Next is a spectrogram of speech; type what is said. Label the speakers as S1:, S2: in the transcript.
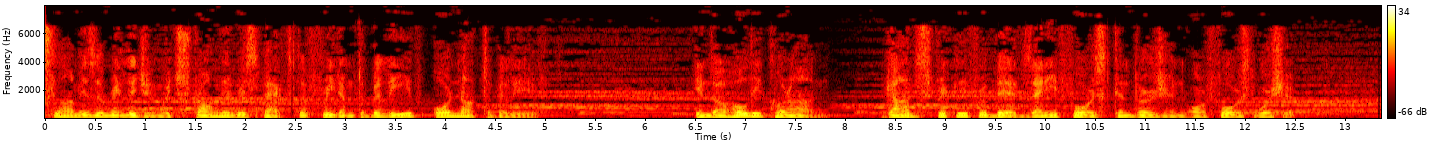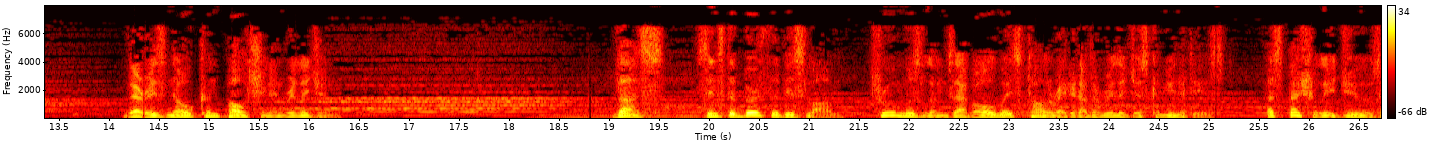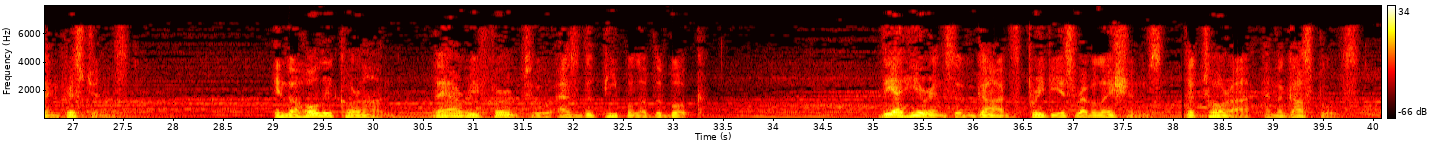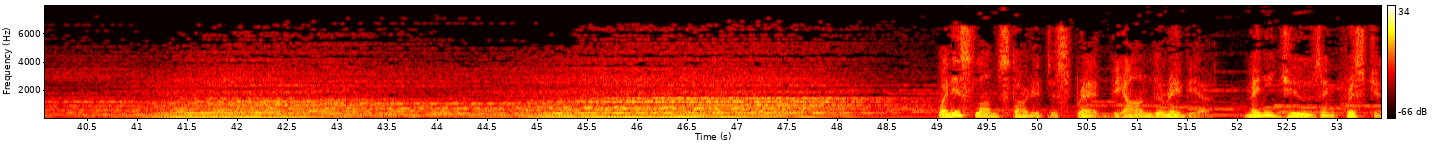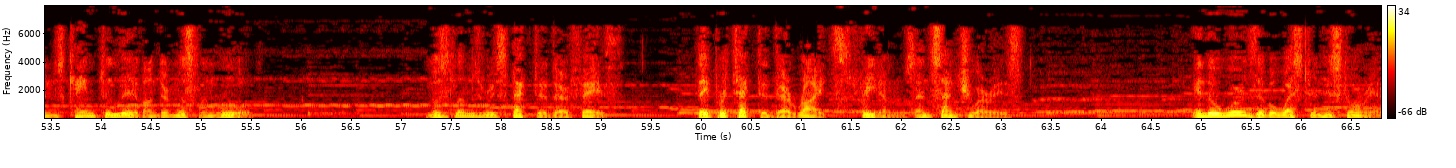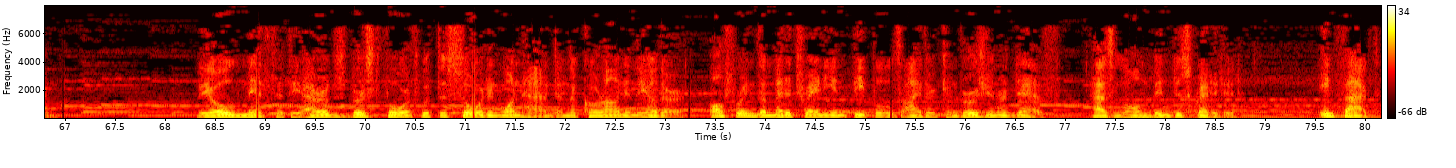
S1: Islam is a religion which strongly respects the freedom to believe or not to believe. In the Holy Quran, God strictly forbids any forced conversion or forced worship. There is no compulsion in religion. Thus, since the birth of Islam, true Muslims have always tolerated other religious communities, especially Jews and Christians. In the Holy Quran, they are referred to as the people of the book. The adherents of God's previous revelations, the Torah and the Gospels. When Islam started to spread beyond Arabia, many Jews and Christians came to live under Muslim rule. Muslims respected their faith. They protected their rights, freedoms, and sanctuaries. In the words of a Western historian, the old myth that the Arabs burst forth with the sword in one hand and the Koran in the other, offering the Mediterranean peoples either conversion or death, has long been discredited. In fact,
